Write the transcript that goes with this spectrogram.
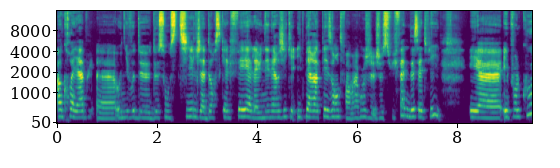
incroyable euh, au niveau de, son style. J'adore ce qu'elle fait. Elle a une énergie qui est hyper apaisante. Enfin, vraiment, je, suis fan de cette fille. Et, euh, pour le coup,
